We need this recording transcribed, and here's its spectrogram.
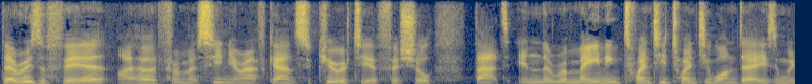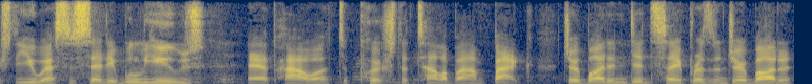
There is a fear, I heard from a senior Afghan security official, that in the remaining 20, 21 days in which the US has said it will use air power to push the Taliban back. Joe Biden did say, President Joe Biden,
